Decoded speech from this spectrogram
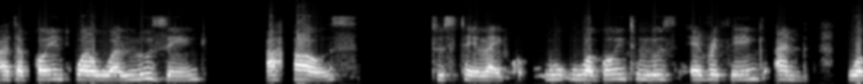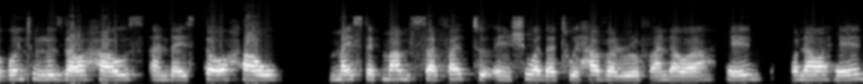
at a point where we were losing a house to stay. Like were going to lose everything, and we were going to lose our house. And I saw how my stepmom suffered to ensure that we have a roof under our head on our head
